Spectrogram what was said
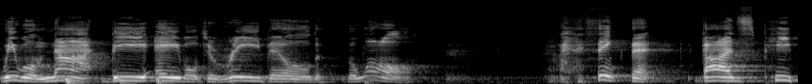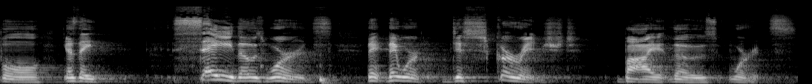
we will not be able to rebuild the wall. I think that God's people, as they say those words, they, they were discouraged by those words.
